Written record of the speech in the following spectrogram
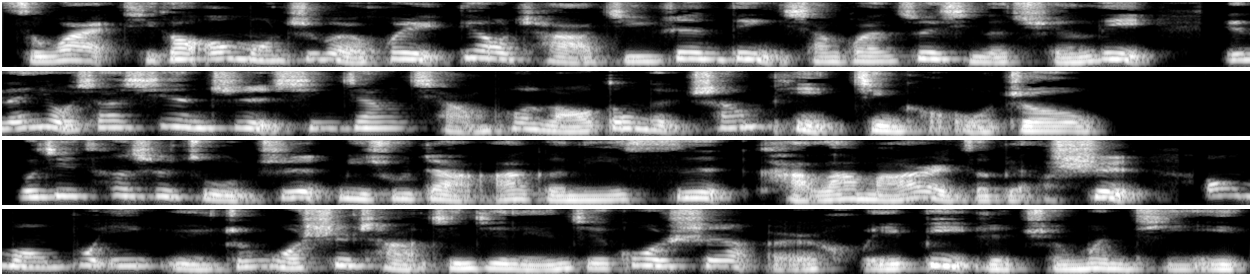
此外，提高欧盟执委会调查及认定相关罪行的权利，也能有效限制新疆强迫劳动的商品进口欧洲。国际测试组织秘书长阿格尼斯·卡拉马尔则表示，欧盟不应与中国市场经济连接过深而回避人权问题。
